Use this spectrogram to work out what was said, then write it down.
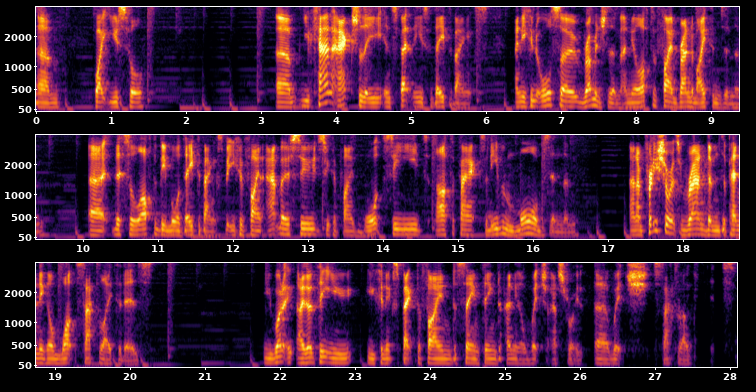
Um, quite useful. Um, you can actually inspect these for databanks, and you can also rummage them, and you'll often find random items in them. Uh, this will often be more databanks, but you can find Atmo suits, you can find wart seeds, artifacts, and even morbs in them. And I'm pretty sure it's random depending on what satellite it is. You won't. I don't think you you can expect to find the same thing depending on which asteroid, uh, which satellite it's.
